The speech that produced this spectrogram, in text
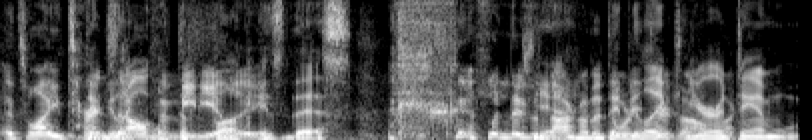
That's why he turns it like, off what immediately. the fuck is this? when there's a knock on the door, they'd be like, "You're a fucking- damn,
